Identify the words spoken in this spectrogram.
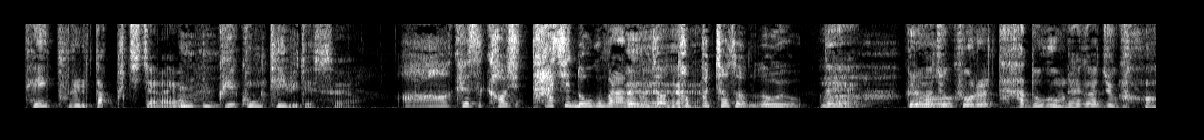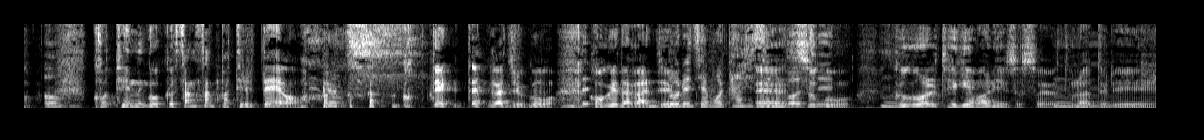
테이프를 딱 붙이잖아요. 그게 공 테이프 됐어요. 아, 그래서 다시, 다시 녹음을 하는 거죠. 네. 덧붙여서 놓유. 네. 그래가지고 어. 그거를 다 녹음을 해가지고 겉에 있는 거 그 쌍쌍 파티를 떼요. 겉에 떼가지고 거기다가 이제 네. 노래 제목을 다시 쓰는 예, 거지. 음. 쓰고 그걸 되게 많이 했었어요 누나들이.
